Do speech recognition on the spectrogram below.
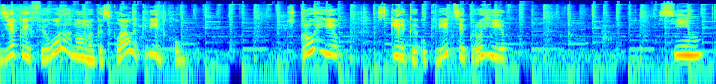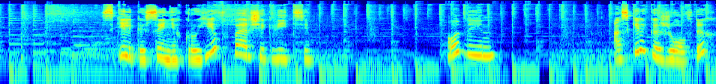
з яких фігур гномики склали квітку. З кругів. Скільки у квітці кругів? Сім. Скільки синіх кругів в першій квітці? Один. А скільки жовтих?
